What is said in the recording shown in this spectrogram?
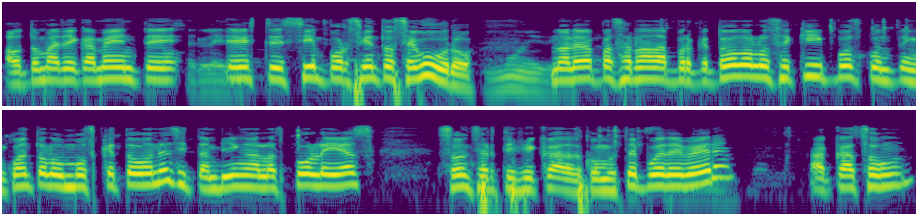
automáticamente excelente. este es 100% seguro. Muy bien. No le va a pasar nada porque todos los equipos, en cuanto a los mosquetones y también a las poleas, son certificadas. Como usted puede ver, acá son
